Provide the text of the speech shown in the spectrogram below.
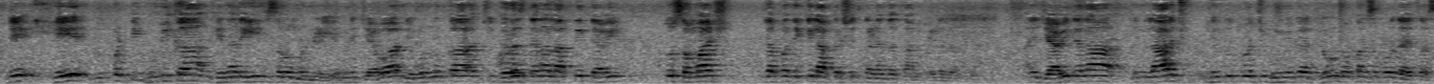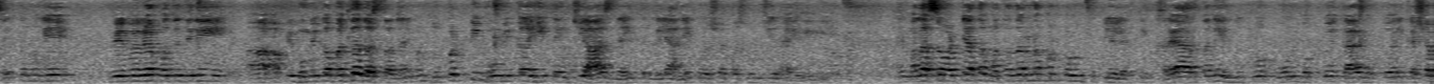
म्हणजे हे दुपट्टी भूमिका घेणारी ही सर्व मंडळी आहे. म्हणजे जेव्हा निवडणुकाची गरज त्यांना लागते त्यावेळी तो समाजला पण देखील आकर्षित करण्याचं काम केलं जातं. आणि ज्यावेळी त्यांना लार्ज हिंदुत्वाची भूमिका घेऊन लोकांसमोर जायचं असेल तर मग हे वेगवेगळ्या पद्धतीने आपली भूमिका बदलत असतात आणि म्हणून दुपट्टी भूमिका ही त्यांची आज नाही तर गेल्या अनेक वर्षापासूनची राहिलेली आहे. आणि मला असं वाटते आता मतदारांना पण कळून चुकलेले आहेत की खऱ्या अर्थाने हिंदुत्व कोण बघतोय काय बघतोय आणि कशा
